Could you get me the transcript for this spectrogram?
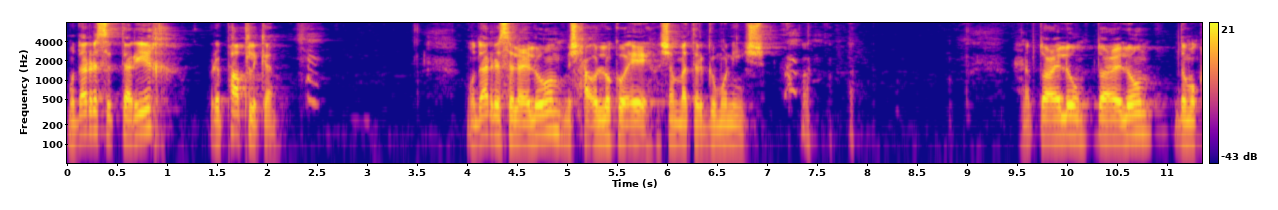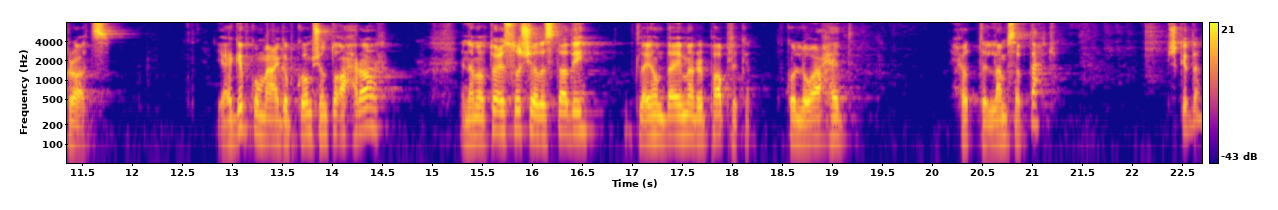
مدرس التاريخ Republican مدرس العلوم مش هقول لكم إيه عشان ما ترجمونيش. إحنا بتوع علوم بتوع علوم Democrats يعجبكم ما يعجبكمش أنتوا أحرار. إنما بتوع ال social study تلاقيهم دايما Republican كل واحد يحط اللمسة بتاعته. مش كده؟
